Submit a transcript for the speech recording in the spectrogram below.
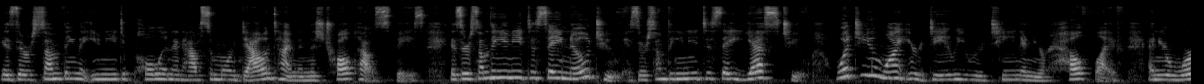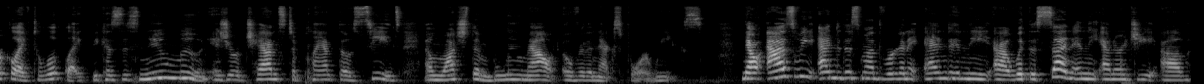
Is there something that you need to pull in and have some more downtime in this 12th house space? Is there something you need to say no to? Is there something you need to say yes to? What do you want your daily routine and your health life and your work life to look like? Because this new moon is your chance to plant those seeds and watch them bloom out over the next four weeks. Now, as we end this month, we're going to end in the uh, with the sun in the energy of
